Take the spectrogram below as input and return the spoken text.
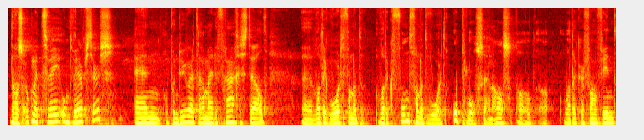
dat was ook met twee ontwerpsters. En op een duur werd er aan mij de vraag gesteld... eh, wat, ik woord van het, wat ik vond van het woord oplossen. En als, al, al- wat ik ervan vind...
